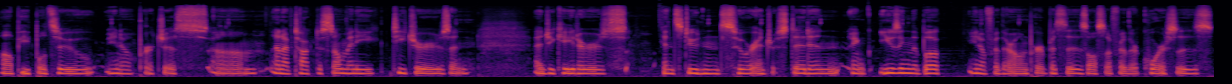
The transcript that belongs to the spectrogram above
all people to, you know, purchase. Um, and I've talked to so many teachers and educators and students who are interested in, in using the book you know, for their own purposes, also for their courses,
